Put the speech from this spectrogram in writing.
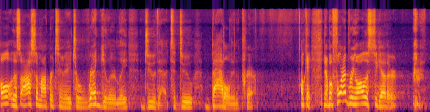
oh, this awesome opportunity to regularly do that to do battle in prayer. Okay now before i bring all this together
